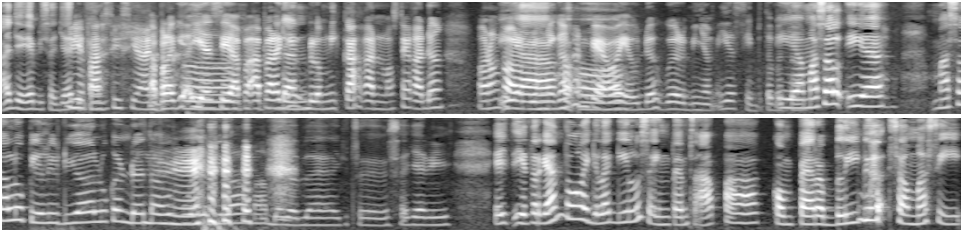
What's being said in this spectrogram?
aja ya bisa jadi Iya kan. pasti sih ada. apalagi iya sih Eh, apa apalagi dan- belum nikah kan maksudnya kadang orang kalau Iya, belum nikah kan kayak oh. oh ya udah gue lebih nyaman iya sih betul betul Iya, masa iya, masa lu pilih dia, lu kan udah tahu gue lebih lama, bla bla bla gitu. Bisa jadi, ya, ya tergantung lagi-lagi lu seintens apa, comparably nggak sama si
